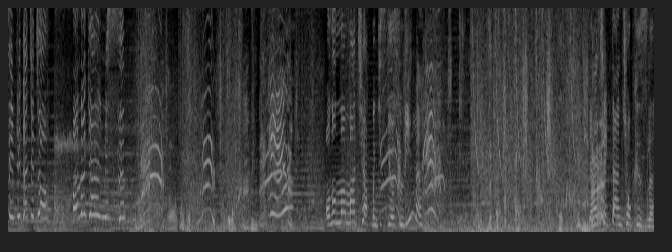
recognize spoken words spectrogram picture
Sprigatito, bana gelmişsin. Onunla maç yapmak istiyorsun değil mi? Gerçekten çok hızlı.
